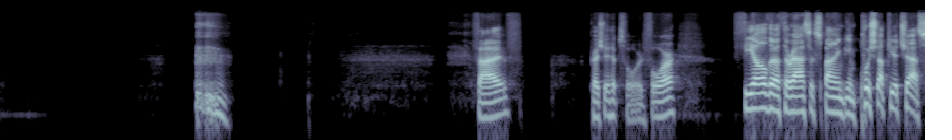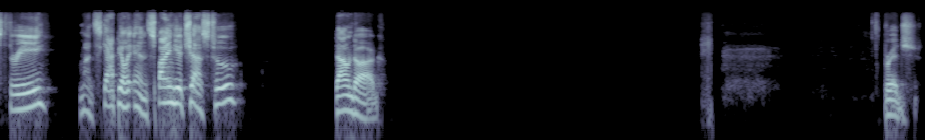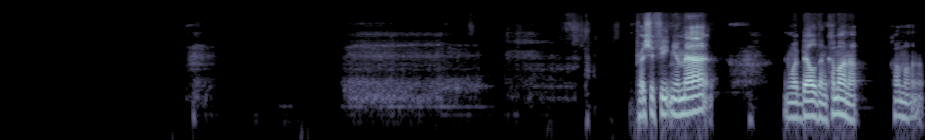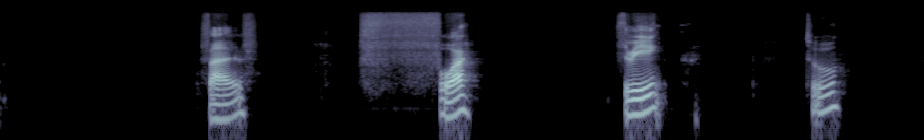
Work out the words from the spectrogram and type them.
Five, press your hips forward. Four, feel the thoracic spine being pushed up to your chest. Three, come on, scapula in, spine to your chest. Two, down dog. Bridge. Press your feet in your mat. And we're building. Come on up. Come on up. Five, four, three, two. All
